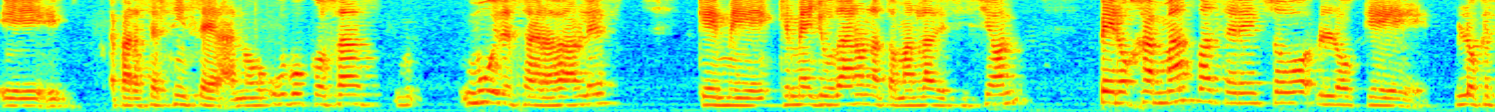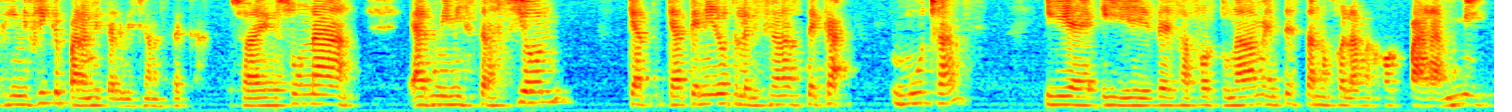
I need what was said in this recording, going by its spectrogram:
Eh, para ser sincera, no hubo cosas muy desagradables que me, que me ayudaron a tomar la decisión, pero jamás va a ser eso lo que, lo que signifique para mi Televisión Azteca. O sea, es una administración que ha, que ha tenido Televisión Azteca muchas y, eh, y desafortunadamente esta no fue la mejor para mí,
